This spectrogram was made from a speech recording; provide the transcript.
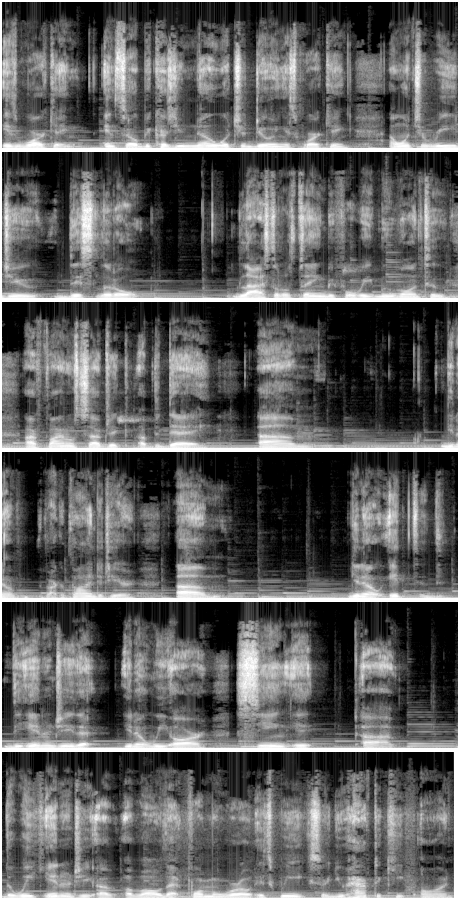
is working. And so, because you know what you're doing is working, I want to read you this little last little thing before we move on to our final subject of the day. Um, you know, if I can find it here. Um, you know, it the energy that you know we are seeing it uh, the weak energy of, of all that former world is weak. So you have to keep on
